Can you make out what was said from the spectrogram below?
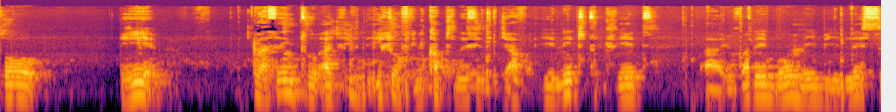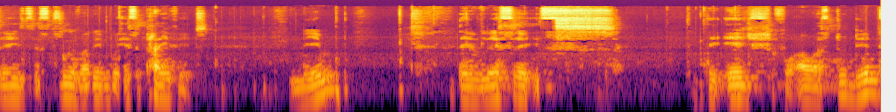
So here we are saying to achieve the issue of encapsulation in Java you need to create your variable maybe let's say it's a string variable is private name then let's say it's the age for our student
